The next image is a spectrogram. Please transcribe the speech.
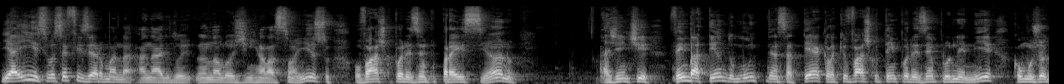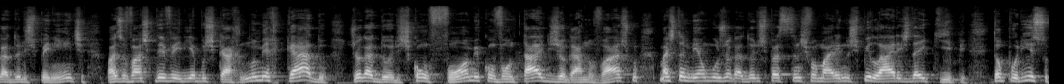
E aí, se você fizer uma análise, uma analogia em relação a isso, o Vasco, por exemplo, para esse ano, a gente vem batendo muito nessa tecla que o Vasco tem, por exemplo, o Nenê como jogador experiente, mas o Vasco deveria buscar no mercado jogadores com fome, com vontade de jogar no Vasco, mas também alguns jogadores para se transformarem nos pilares da equipe. Então, por isso,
